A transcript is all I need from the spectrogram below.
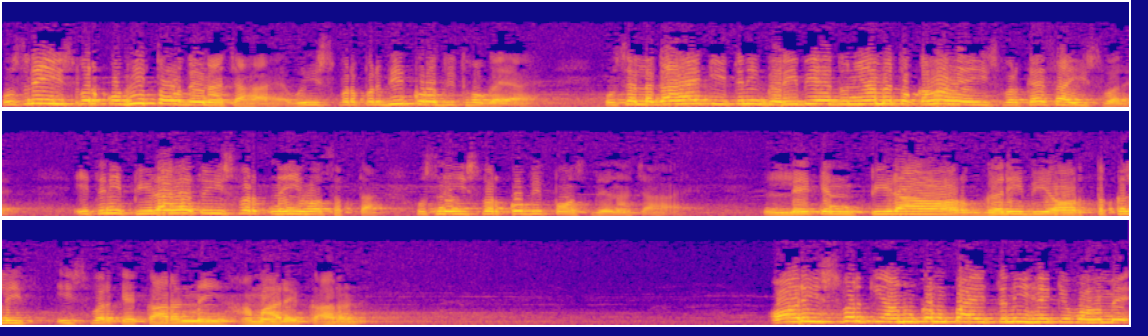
उसने ईश्वर को भी तोड़ देना चाहा है। वो ईश्वर पर भी क्रोधित हो गया है। उसे लगा है कि इतनी गरीबी है दुनिया में तो कहाँ है ईश्वर? कैसा ईश्वर है? इतनी पीड़ा है तो ईश्वर नहीं हो सकता। उसने ईश्वर को भी पहुँच देना चाहा है। लेकिन पीड़ा और गरीबी और तकलीफ़ ईश्वर के कारण नहीं, हमारे कारण और ईश्वर की अनुकंपा इतनी है कि वो हमें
